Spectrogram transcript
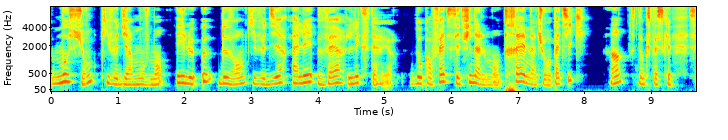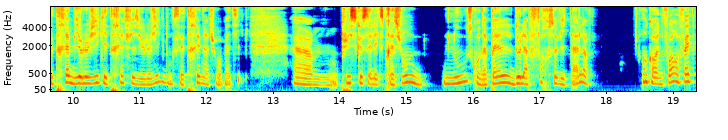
motion qui veut dire mouvement et le E devant qui veut dire aller vers l'extérieur. Donc en fait c'est finalement très naturopathique, hein donc parce que c'est très biologique et très physiologique, donc c'est très naturopathique, euh, puisque c'est l'expression, nous, ce qu'on appelle de la force vitale. Encore une fois, en fait,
